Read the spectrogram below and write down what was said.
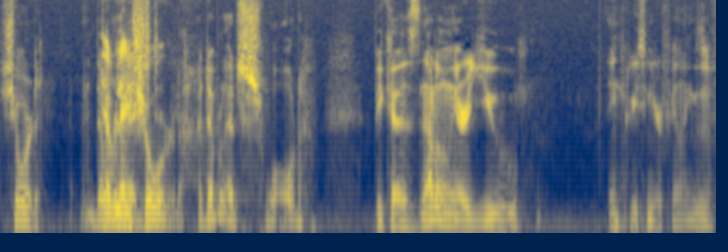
Sword. Double-edged- sword. A double-edged sword, because not only are you increasing your feelings of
